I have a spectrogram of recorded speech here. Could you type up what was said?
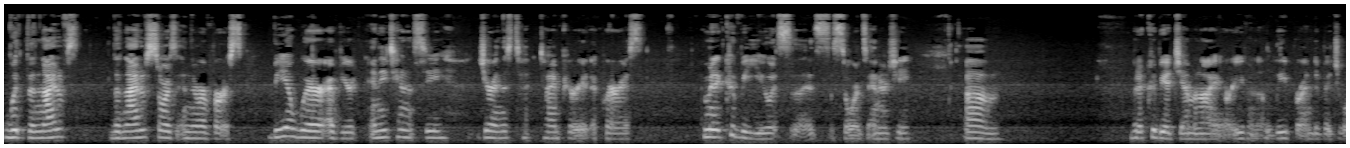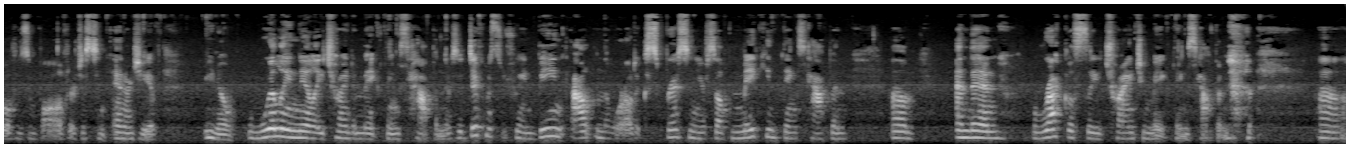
with the Knight of the Knight of Swords in the reverse, be aware of your any tendency during this t- time period, Aquarius. I mean, it could be you. It's it's the Swords energy. Um, but it could be a Gemini or even a Libra individual who's involved, or just an energy of, you know, willy nilly trying to make things happen. There's a difference between being out in the world, expressing yourself, making things happen, um, and then recklessly trying to make things happen. uh,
